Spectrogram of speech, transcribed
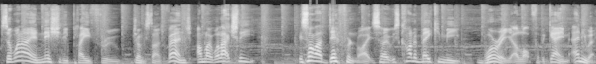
So when I initially played through Junkenstein's Revenge, I'm like, well, actually, it's not that different, right? So it was kind of making me worry a lot for the game. Anyway,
